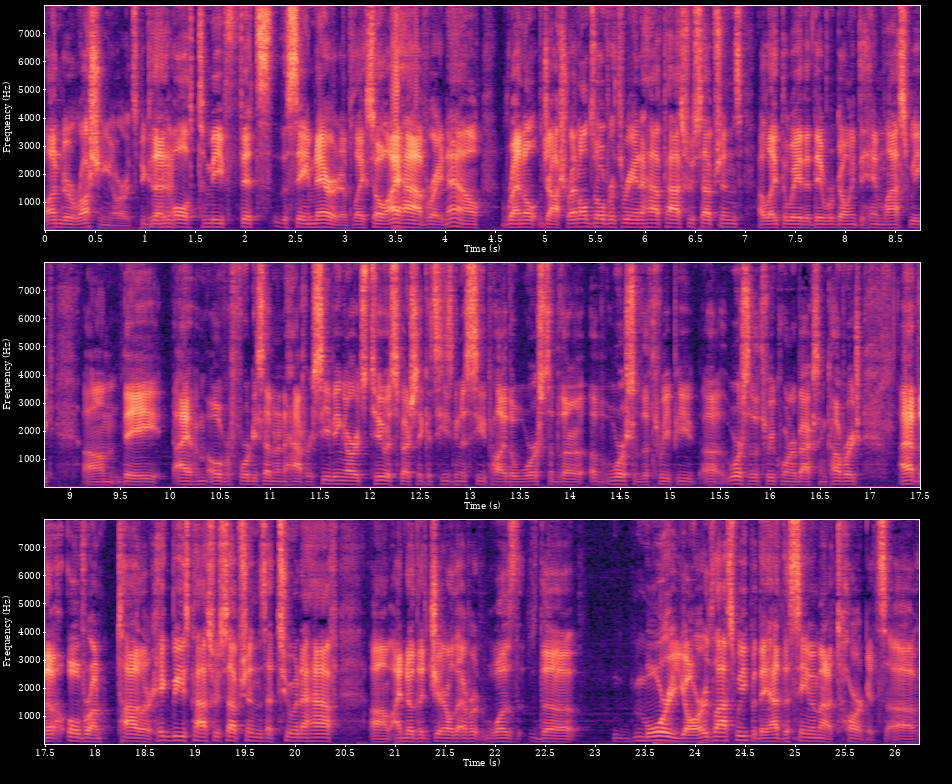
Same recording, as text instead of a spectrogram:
under rushing yards because that mm-hmm. all to me fits the same narrative. Like so, I have right now Reynolds, Josh Reynolds over three and a half pass receptions. I like the way that they were going to him last week. Um, they I have him over 47 and a half receiving yards too, especially because he's going to see probably the worst of the of, worst of the three P uh, worst of the three cornerbacks in coverage. I have the over on Tyler Higbee's pass receptions at two and a half. Um, I know that Gerald Everett was the more yards last week, but they had the same amount of targets. Uh,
